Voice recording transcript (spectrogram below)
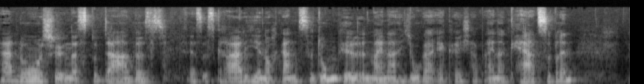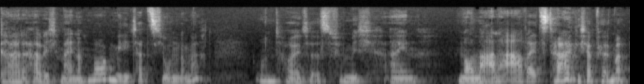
Hallo, schön, dass du da bist. Es ist gerade hier noch ganz dunkel in meiner Yoga-Ecke. Ich habe eine Kerze brennen Gerade habe ich meine Morgenmeditation gemacht und heute ist für mich ein normaler Arbeitstag. Ich habe ja immer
